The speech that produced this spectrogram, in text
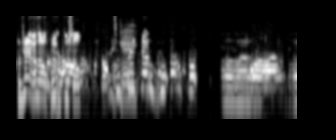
경찰에 가서 거기 고 있어. 오케이. 어, 어,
